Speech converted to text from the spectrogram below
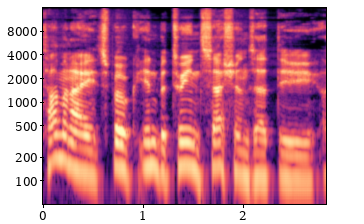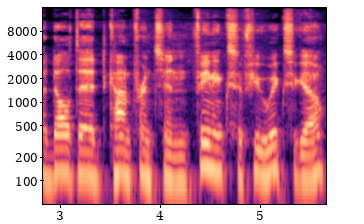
Tom and I spoke in between sessions at the Adult Ed conference in Phoenix a few weeks ago.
